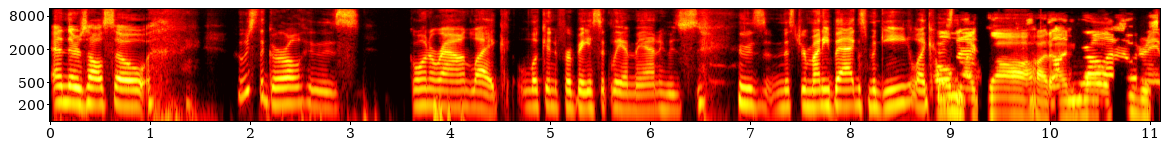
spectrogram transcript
and there's also who's the girl who's going around like looking for basically a man who's who's Mr. Moneybags McGee? Like who's oh my that? god i blonde girl? I know don't know what her She's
